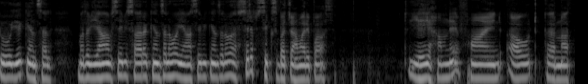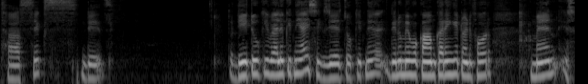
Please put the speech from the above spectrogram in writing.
टू ये कैंसल मतलब यहाँ से भी सारा कैंसिल हुआ, यहाँ से भी कैंसिल हुआ, सिर्फ़ सिक्स बचा हमारे पास. तो यही हमने फाइंड आउट करना था सिक्स डेज़ तो डी टू की वैल्यू कितनी आई? सिक्स डेज़ तो कितने दिनों में वो काम करेंगे? ट्वेंटी फोर मैन इस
